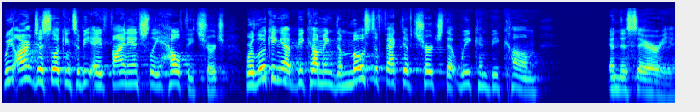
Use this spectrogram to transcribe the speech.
We aren't just looking to be a financially healthy church, we're looking at becoming the most effective church that we can become in this area.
